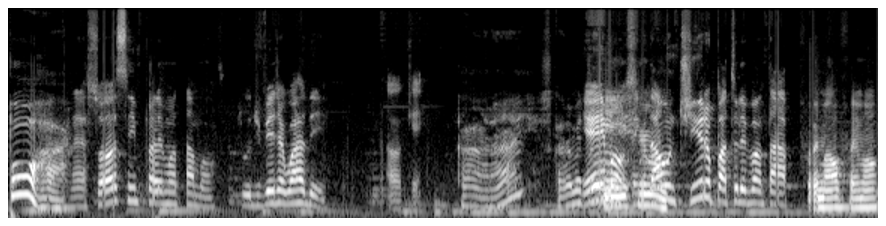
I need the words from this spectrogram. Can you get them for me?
porra! É só assim pra levantar a mão. Tu de verde aguarda aí. Ok. Caralho, os caras E meteram. aí, irmão, isso, tem que dar um tiro pra tu levantar. Foi mal, foi mal.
